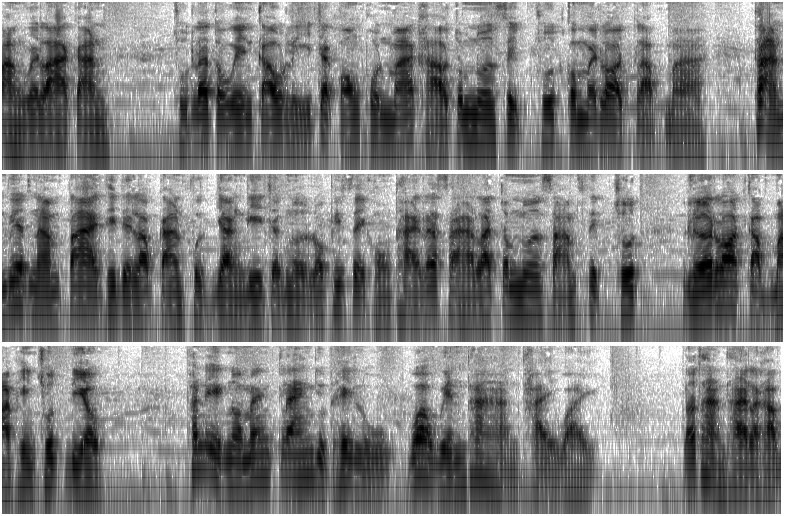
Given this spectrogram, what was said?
ต่างเวลากัน ชุดลาดตระเวนเกาหลีจากกองพลม้าขาวจำนวน 10 ชุดก็ไม่รอดกลับมา ทหารเวียดนามใต้ที่ได้รับการฝึกอย่างดีจากหน่วยรบพิเศษของไทยและสหรัฐจำนวน 30 ชุด เหลือรอดกลับมาเพียงชุดเดียว พันเอกนอร์แมนแกล้งหยุดให้รู้ว่าเว้นทหารไทยไว้ แล้วทหารไทยล่ะครับ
